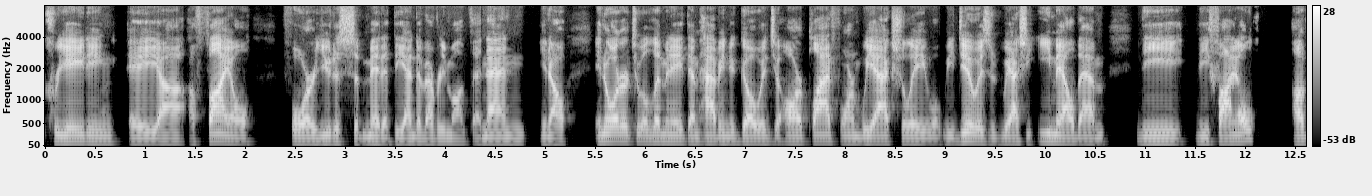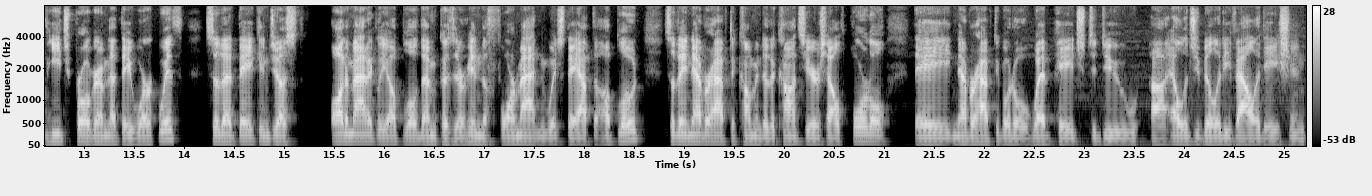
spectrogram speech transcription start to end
creating a uh, a file for you to submit at the end of every month. And then, you know, in order to eliminate them having to go into our platform, we actually what we do is we actually email them the the files of each program that they work with so that they can just automatically upload them because they're in the format in which they have to upload. So they never have to come into the concierge health portal. They never have to go to a web page to do uh, eligibility validation,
